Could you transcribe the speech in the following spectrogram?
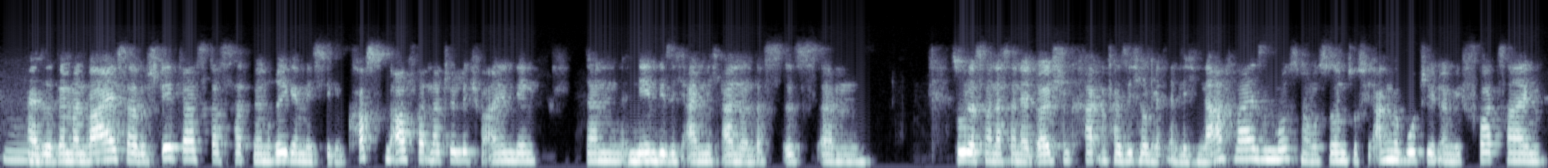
Mhm. Also wenn man weiß, da besteht was, das hat einen regelmäßigen Kostenaufwand natürlich vor allen Dingen, dann nehmen die sich einem nicht an. Und das ist ähm, so, dass man das an der deutschen Krankenversicherung letztendlich nachweisen muss. Man muss so und so viele Angebote irgendwie vorzeigen,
